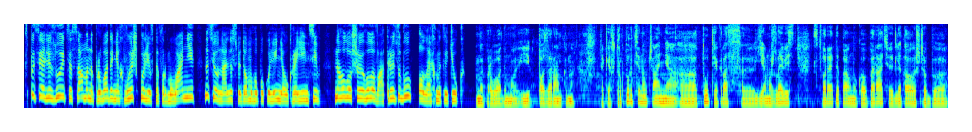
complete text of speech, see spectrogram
спеціалізується саме на проведеннях вишколів та формуванні національно свідомого покоління українців, наголошує голова Тризубу Олег Микитюк. Ми проводимо і поза рамками таких структур ці навчання. А Тут якраз е, є можливість створити певну кооперацію для того, щоб е,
